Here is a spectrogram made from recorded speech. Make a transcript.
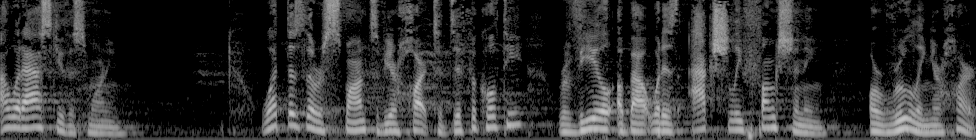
I would ask you this morning what does the response of your heart to difficulty reveal about what is actually functioning or ruling your heart?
